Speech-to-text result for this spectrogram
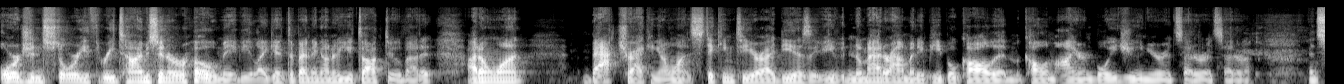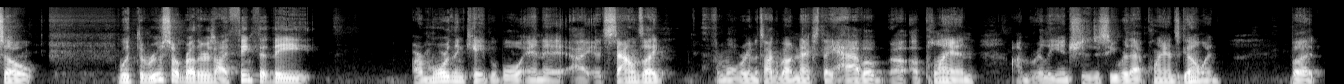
origin story three times in a row maybe like it depending on who you talk to about it. I don't want backtracking. I want sticking to your ideas even no matter how many people call it call him Iron Boy Jr., et cetera, et cetera. And so with the Russo brothers, I think that they are more than capable. And it, I, it sounds like from what we're going to talk about next, they have a, a, a plan. I'm really interested to see where that plan's going. But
